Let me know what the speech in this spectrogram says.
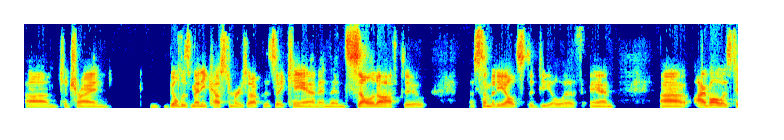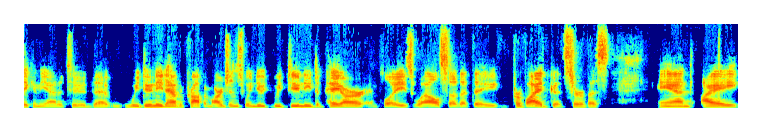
um, to try and build as many customers up as they can and then sell it off to uh, somebody else to deal with. And uh, I've always taken the attitude that we do need to have a profit margins. We, we do need to pay our employees well so that they provide good service. And I,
